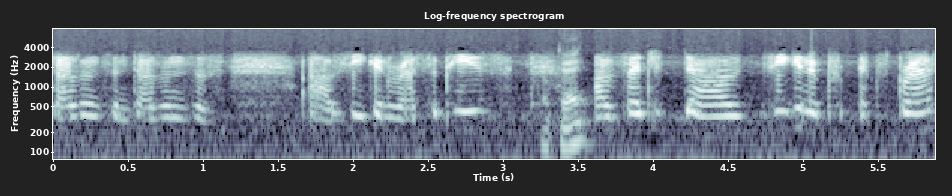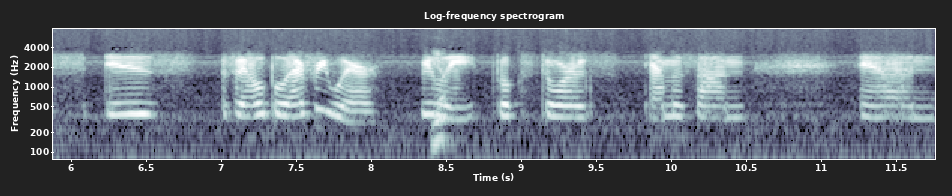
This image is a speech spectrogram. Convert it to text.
dozens and dozens of uh, vegan recipes. Okay. Uh, Veg, uh, vegan Express is available everywhere, really, Yep. bookstores, Amazon, and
